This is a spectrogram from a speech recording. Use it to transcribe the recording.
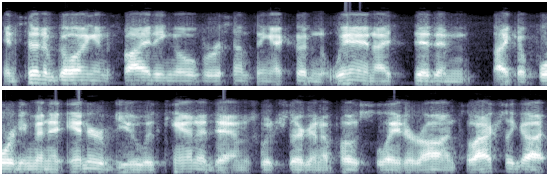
instead of going and fighting over something I couldn't win, I did in like a 40-minute interview with Canadems, which they're going to post later on. So I actually got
